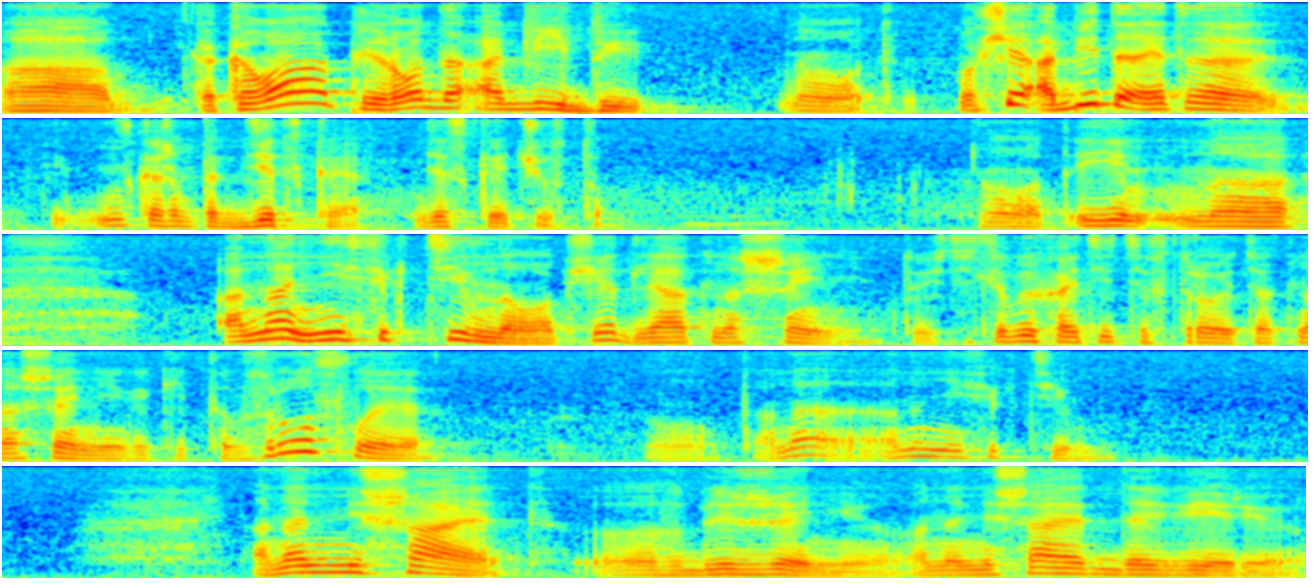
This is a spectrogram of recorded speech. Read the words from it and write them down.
А, какова природа обиды? Ну, вот. Вообще обида это, ну, скажем так, детское, детское чувство. Вот. И а, она неэффективна вообще для отношений. То есть если вы хотите строить отношения какие-то взрослые, вот, она, она неэффективна. Она мешает э, сближению, она мешает доверию.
